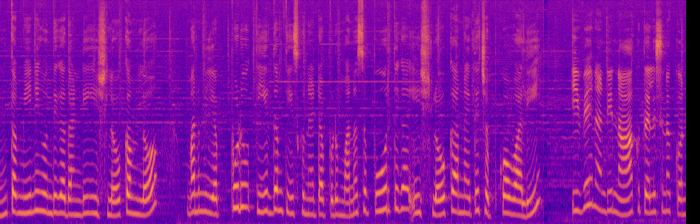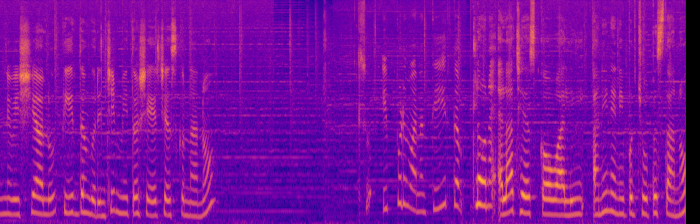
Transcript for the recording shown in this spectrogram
ఎంత మీనింగ్ ఉంది కదండి ఈ శ్లోకంలో. మనం ఎప్పుడు తీర్థం తీసుకునేటప్పుడు మనసు పూర్తిగా ఈ శ్లోకాన్ని అయితే చెప్పుకోవాలి. ఇవేనండి నాకు తెలిసిన కొన్ని విషయాలు తీర్థం గురించి మీతో షేర్ చేసుకున్నాను. సో ఇప్పుడు మనం తీర్థంలోనే ఎలా చేసుకోవాలి అని నేను ఇప్పుడు చూపిస్తాను.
